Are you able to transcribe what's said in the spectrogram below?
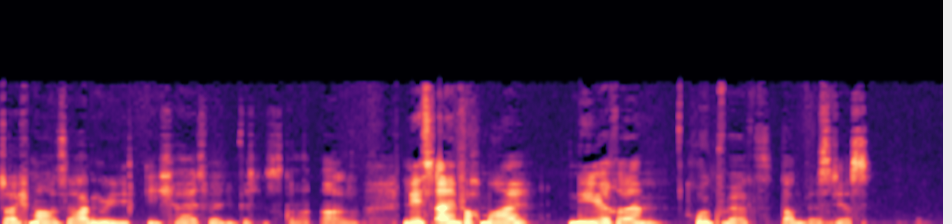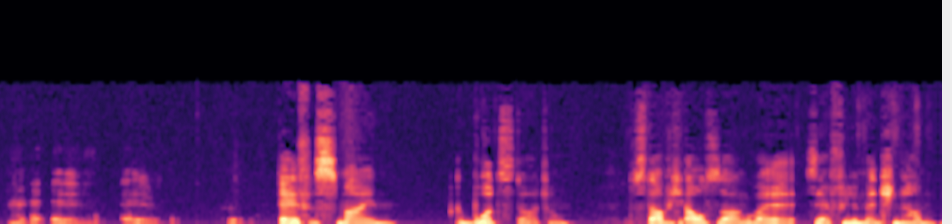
soll ich mal sagen, wie ich heiße? Weil die wissen es gar nicht. Also, lest einfach mal Nerem rückwärts. Dann wisst ihr es. Elf, elf. 11 ist mein Geburtsdatum. Das darf ich auch sagen, weil sehr viele Menschen haben,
